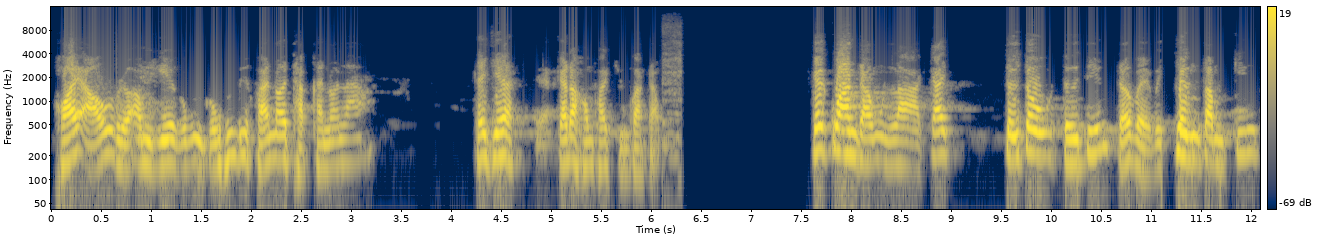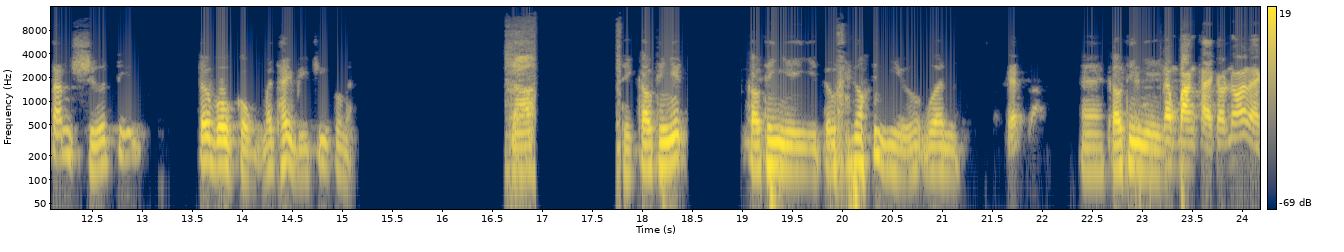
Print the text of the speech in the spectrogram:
hỏi ẩu rồi ông kia cũng cũng không biết phải nói thật hay nói láo. Thấy chưa? Cái đó không phải chuyện quan trọng. Cái quan trọng là cái tự tu tự tiến trở về với chân tâm kiến tánh sửa tiến. Tới vô cùng mới thấy vị trí của mình. Đó thì câu thứ nhất câu thứ nhì gì tôi nói nhiều quên à, câu thứ nhì. Đồng bằng thầy có nói là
